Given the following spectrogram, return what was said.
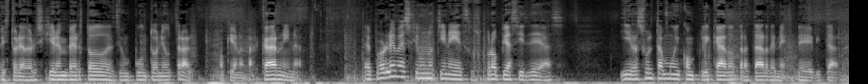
historiadores quieren ver todo desde un punto neutral, no quieren atacar ni nada. El problema es que uno tiene sus propias ideas y resulta muy complicado tratar de, evitarlas.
